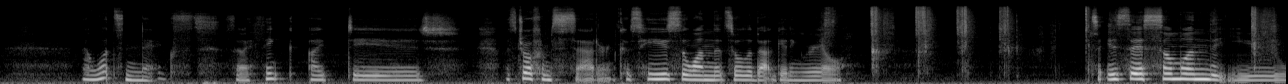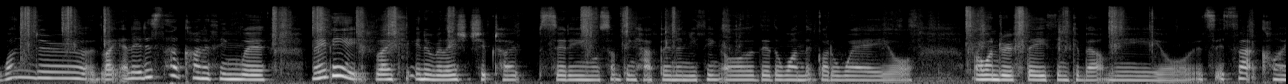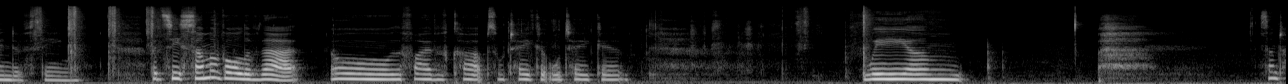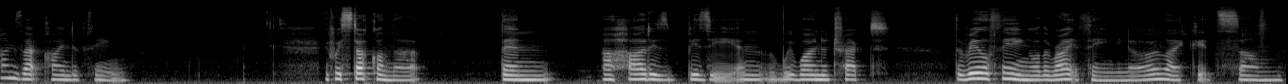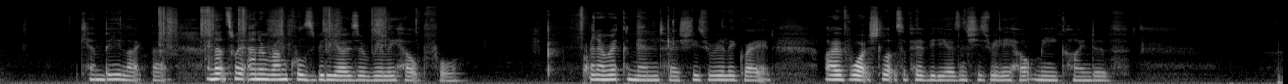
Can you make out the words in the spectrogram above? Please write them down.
Now, what's next? So I think I did. Let's draw from Saturn because he's the one that's all about getting real. So is there someone that you wonder like and it is that kind of thing where maybe like in a relationship type setting or something happened and you think oh they're the one that got away or I wonder if they think about me or it's it's that kind of thing. But see some of all of that oh the 5 of cups we'll take it we'll take it. We um sometimes that kind of thing. If we're stuck on that, then our heart is busy and we won't attract the real thing or the right thing, you know, like it's um, can be like that. And that's where Anna Runkle's videos are really helpful. And I recommend her, she's really great. I've watched lots of her videos and she's really helped me kind of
